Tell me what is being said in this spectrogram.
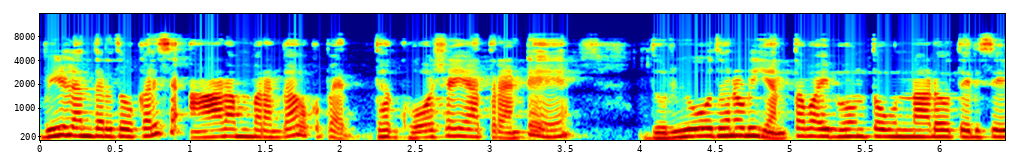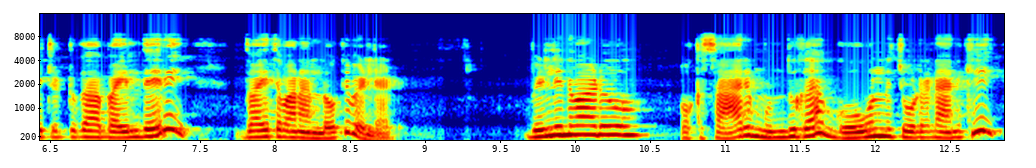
వీళ్ళందరితో కలిసి ఆడంబరంగా ఒక పెద్ద ఘోషయాత్ర. అంటే దుర్యోధనుడు ఎంత వైభవంతో ఉన్నాడో తెలిసేటట్టుగా బయలుదేరి ద్వైతవనంలోకి వెళ్ళాడు. వెళ్ళినవాడు ఒకసారి ముందుగా గోవుల్ని చూడడానికి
